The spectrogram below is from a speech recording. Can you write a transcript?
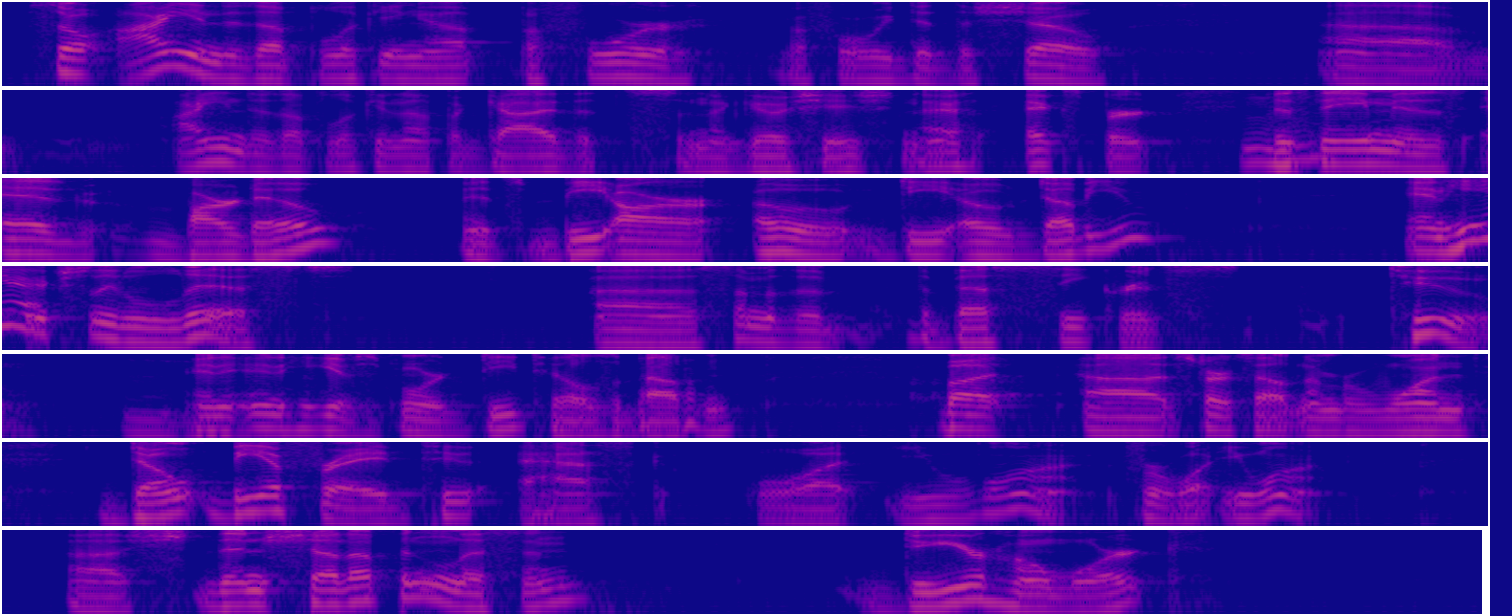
So I ended up looking up before before we did the show. Uh, I ended up looking up a guy that's a negotiation expert. Mm-hmm. His name is Ed Brodow. It's B R O D O W, and he actually lists uh, some of the the best secrets too, mm-hmm. and, and he gives more details about them. But uh, it starts out number one don't be afraid to ask what you want for what you want. Uh, sh- then shut up and listen. Do your homework.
